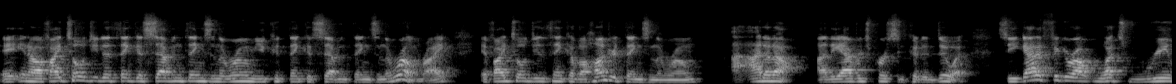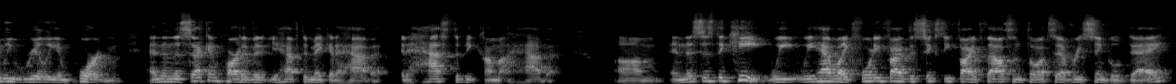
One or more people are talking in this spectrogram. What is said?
you know, if I told you to think of seven things in the room, you could think of seven things in the room, right? If I told you to think of a hundred things in the room, I, I don't know. Uh, the average person couldn't do it. So you got to figure out what's really, really important. And then the second part of it, you have to make it a habit. It has to become a habit. Um, and this is the key. We we have like 45 to 65,000 thoughts every single day,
